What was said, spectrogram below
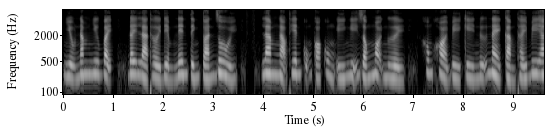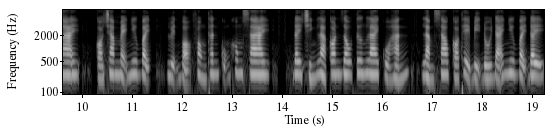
nhiều năm như vậy, đây là thời điểm nên tính toán rồi. Lam Ngạo Thiên cũng có cùng ý nghĩ giống mọi người, không khỏi vì kỳ nữ này cảm thấy bi ai, có cha mẹ như vậy, luyện võ phòng thân cũng không sai. Đây chính là con dâu tương lai của hắn, làm sao có thể bị đối đãi như vậy đây?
